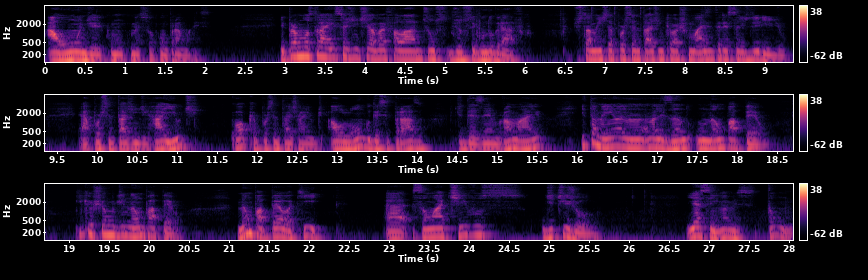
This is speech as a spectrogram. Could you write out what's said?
aonde ele começou a comprar mais. E para mostrar isso, a gente já vai falar de um, de um segundo gráfico, justamente da porcentagem que eu acho mais interessante do Iridium. É a porcentagem de high yield, qual que é a porcentagem high yield ao longo desse prazo de dezembro a maio e também analisando o não papel. O que, que eu chamo de não papel? Não papel aqui é, são ativos de tijolo. E assim, mas, então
